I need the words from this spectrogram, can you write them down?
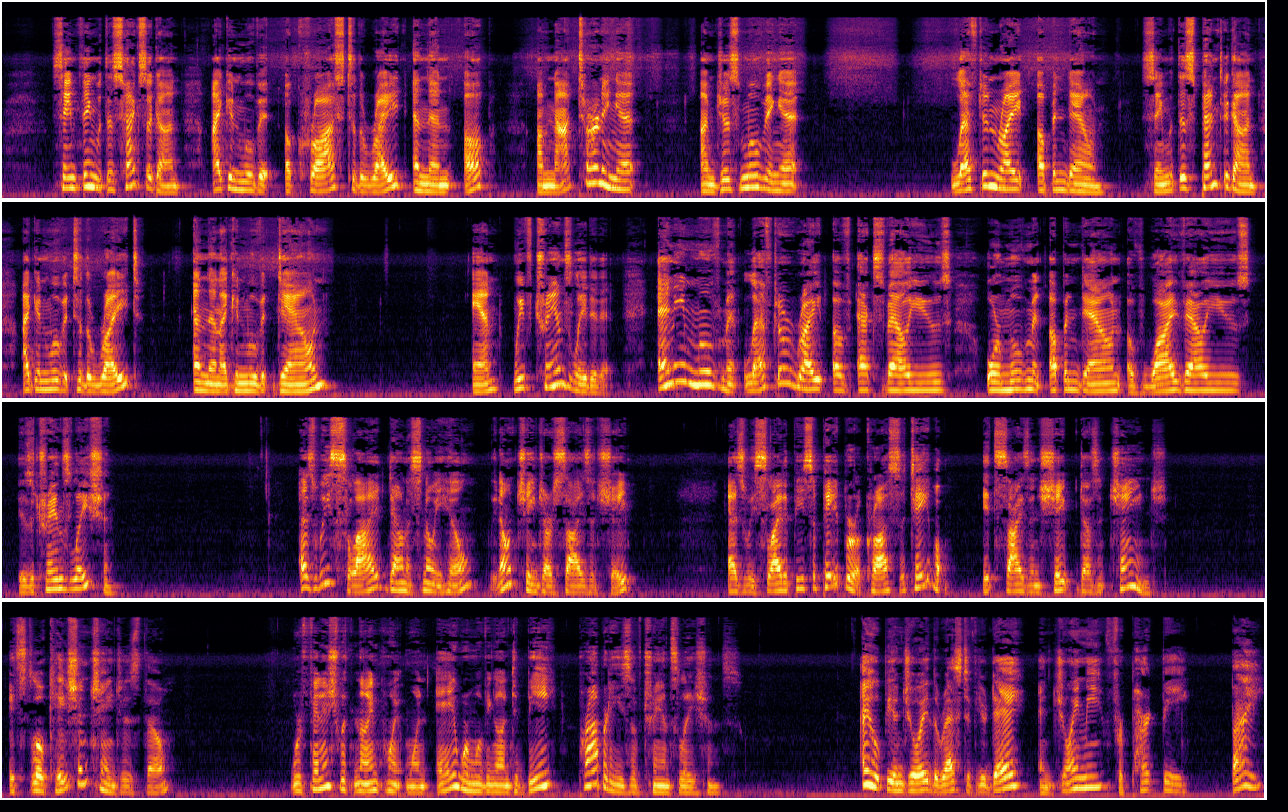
Same thing with this hexagon. I can move it across to the right and then up. I'm not turning it. I'm just moving it left and right, up and down. Same with this pentagon. I can move it to the right and then I can move it down and we've translated it. Any movement left or right of x values or movement up and down of y values is a translation. As we slide down a snowy hill, we don't change our size and shape. As we slide a piece of paper across a table, its size and shape doesn't change. Its location changes, though. We're finished with 9.1a. We're moving on to B, Properties of Translations. I hope you enjoy the rest of your day and join me for Part B. Bye.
